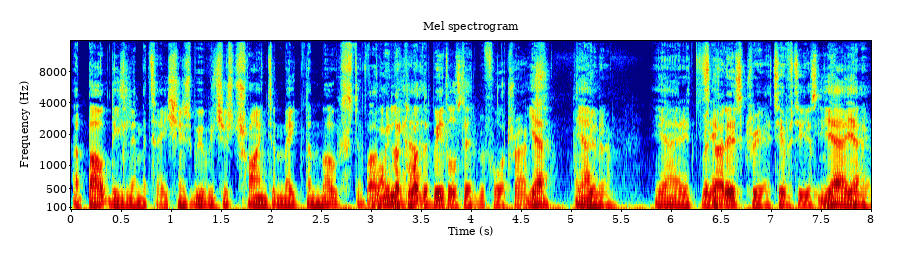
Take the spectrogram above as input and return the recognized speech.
about these limitations we were just trying to make the most of well, what I mean look at what the Beatles did before tracks yeah yeah you know yeah, it's, I mean, that is creativity, isn't yeah, it? Yeah,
